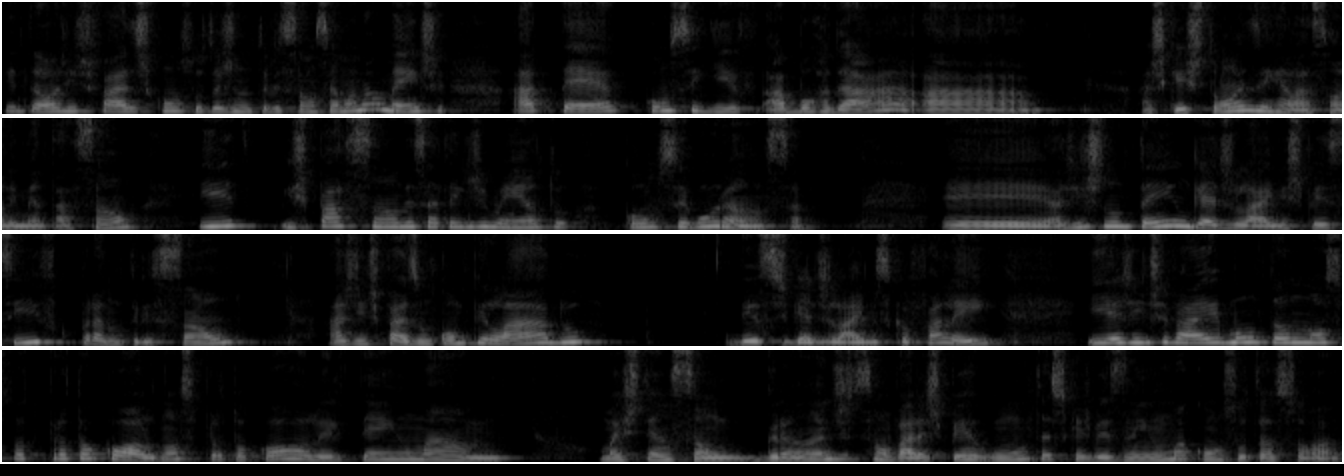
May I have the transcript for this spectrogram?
Então, a gente faz as consultas de nutrição semanalmente até conseguir abordar a, as questões em relação à alimentação e espaçando esse atendimento com segurança. É, a gente não tem um guideline específico para nutrição, a gente faz um compilado desses guidelines que eu falei e a gente vai montando o nosso protocolo. Nosso protocolo ele tem uma, uma extensão grande, são várias perguntas que às vezes em uma consulta só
